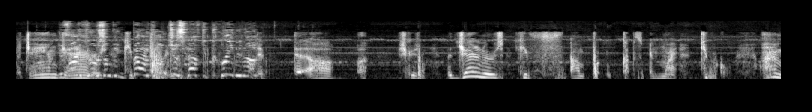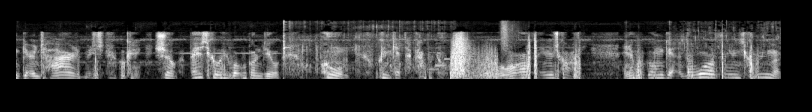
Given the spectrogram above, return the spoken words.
The jam If I throw janitors something keep back, I'll putting just have to clean it up. the, uh, uh, excuse me. The janitors keep um putting cups in my cubicle. I'm getting tired of this. Okay, so basically what we're gonna do, boom, we're gonna get that cup of world famous coffee, and then we're gonna get the world famous creamer.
